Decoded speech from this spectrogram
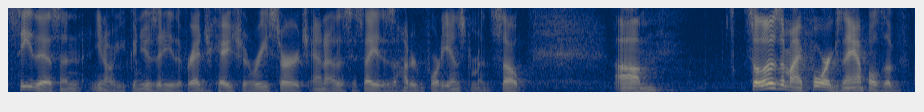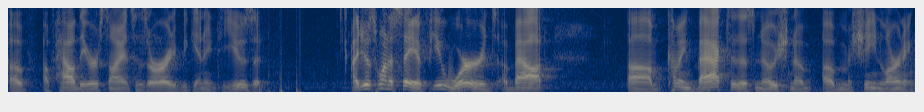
see this and you know you can use it either for education, research, and as I say, there's 140 instruments. So, um, so those are my four examples of, of, of how the earth sciences are already beginning to use it. I just want to say a few words about um, coming back to this notion of, of machine learning.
